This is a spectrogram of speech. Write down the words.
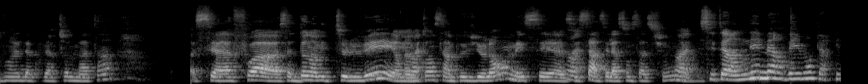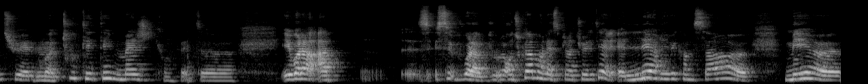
on t'enlève la couverture le matin, c'est à la fois. Ça te donne envie de te lever et en même Ouais. temps, c'est un peu violent, mais c'est c'est Ouais. ça, c'est la sensation. Ouais, c'était un émerveillement perpétuel, quoi. Mm. Tout était magique, en fait. Euh, et voilà, à- voilà, en tout cas, moi, la spiritualité, elle, elle est arrivée comme ça, euh, mais euh,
